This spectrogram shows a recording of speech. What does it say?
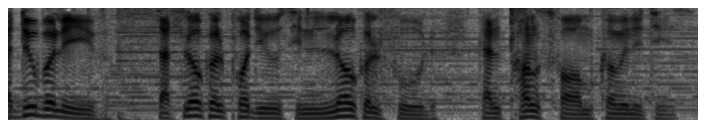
I do believe that local produce in local food can transform communities.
